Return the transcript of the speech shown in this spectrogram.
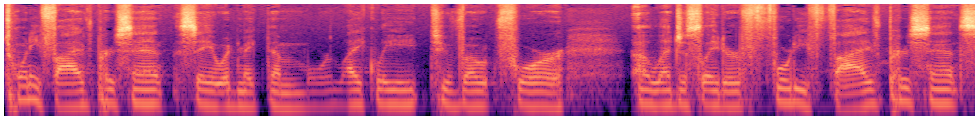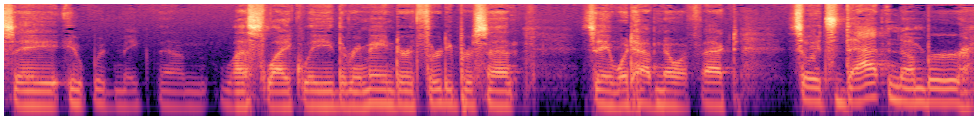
25% say it would make them more likely to vote for a legislator. 45% say it would make them less likely. The remainder, 30%, say it would have no effect. So it's that number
